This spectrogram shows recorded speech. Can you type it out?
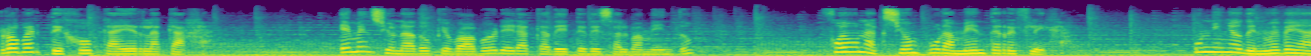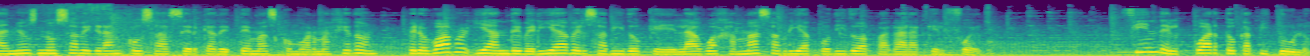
Robert dejó caer la caja. ¿He mencionado que Robert era cadete de salvamento? Fue una acción puramente refleja. Un niño de 9 años no sabe gran cosa acerca de temas como Armagedón, pero Robert Ian debería haber sabido que el agua jamás habría podido apagar aquel fuego. Fin del cuarto capítulo.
